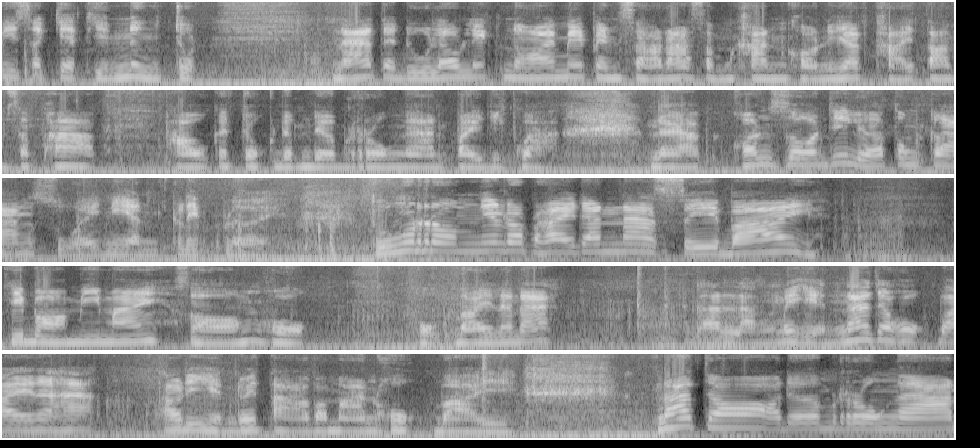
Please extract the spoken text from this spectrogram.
มีสะเก็ดหิน 1 จุด นะ แต่ดูแล้วเล็กน้อยไม่เป็นสาระสำคัญขออนุญาตขายตามสภาพ เอากระจกเดิมๆโรงงานไปดีกว่า นะครับ คอนโซลที่เหลือตรงกลางสวยเนียนกริบเลย ถุงลมนิรภัยด้านหน้า4ใบที่บอกมีไหม2 6 6ใบแล้วนะ ด้านหลังไม่เห็นน่าจะ 6 ใบนะฮะเท่าที่เห็นด้วยตาประมาณ 6 ใบ หน้าจอเดิมโรงงาน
